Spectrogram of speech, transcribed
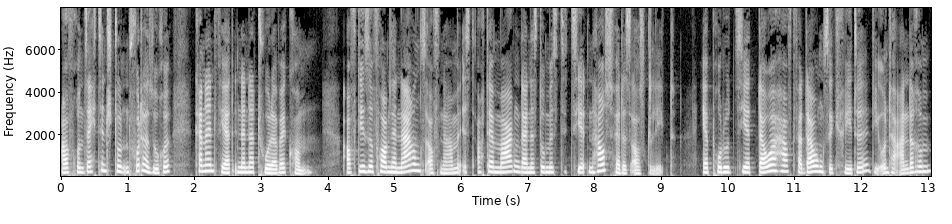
Auf rund 16 Stunden Futtersuche kann ein Pferd in der Natur dabei kommen. Auf diese Form der Nahrungsaufnahme ist auch der Magen deines domestizierten Hauspferdes ausgelegt. Er produziert dauerhaft Verdauungssekrete, die unter anderem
